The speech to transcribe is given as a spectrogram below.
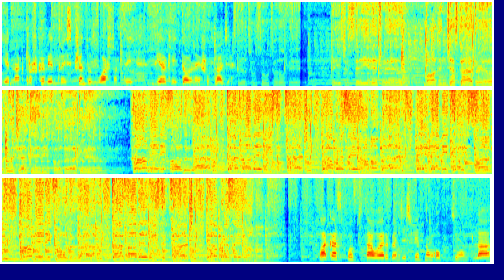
jednak troszkę więcej sprzętu, zwłaszcza w tej wielkiej dolnej szufladzie. Paka Sport Tower będzie świetną opcją dla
